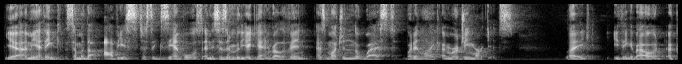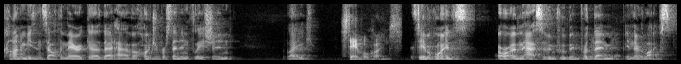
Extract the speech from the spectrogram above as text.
Yeah, I mean, I think some of the obvious just examples, and this isn't really again relevant as much in the West, but in like emerging markets. Like you think about economies in South America that have 100% inflation, like stablecoins. Stablecoins are a massive improvement for them in their lives.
